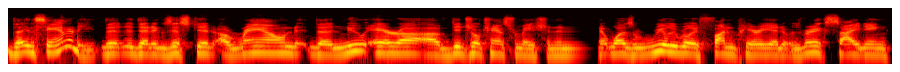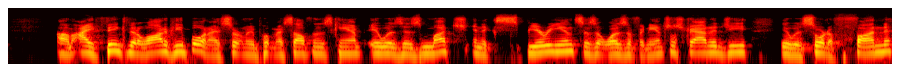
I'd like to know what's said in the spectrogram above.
the insanity that, that existed around the new era of digital transformation. And it was a really really fun period. It was very exciting. Um, i think that a lot of people and i certainly put myself in this camp it was as much an experience as it was a financial strategy. It was sort of fun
